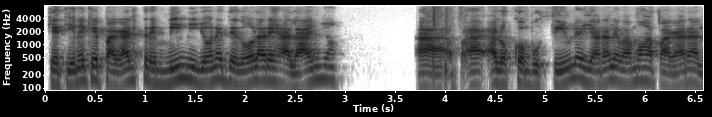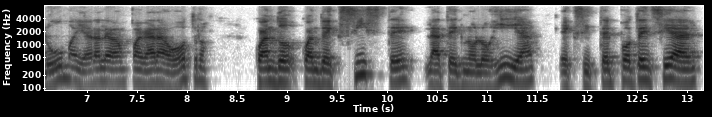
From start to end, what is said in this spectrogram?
que tiene que pagar 3 mil millones de dólares al año a, los combustibles y ahora le vamos a pagar a Luma y ahora le vamos a pagar a otros. Cuando, cuando existe la tecnología, existe el potencial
